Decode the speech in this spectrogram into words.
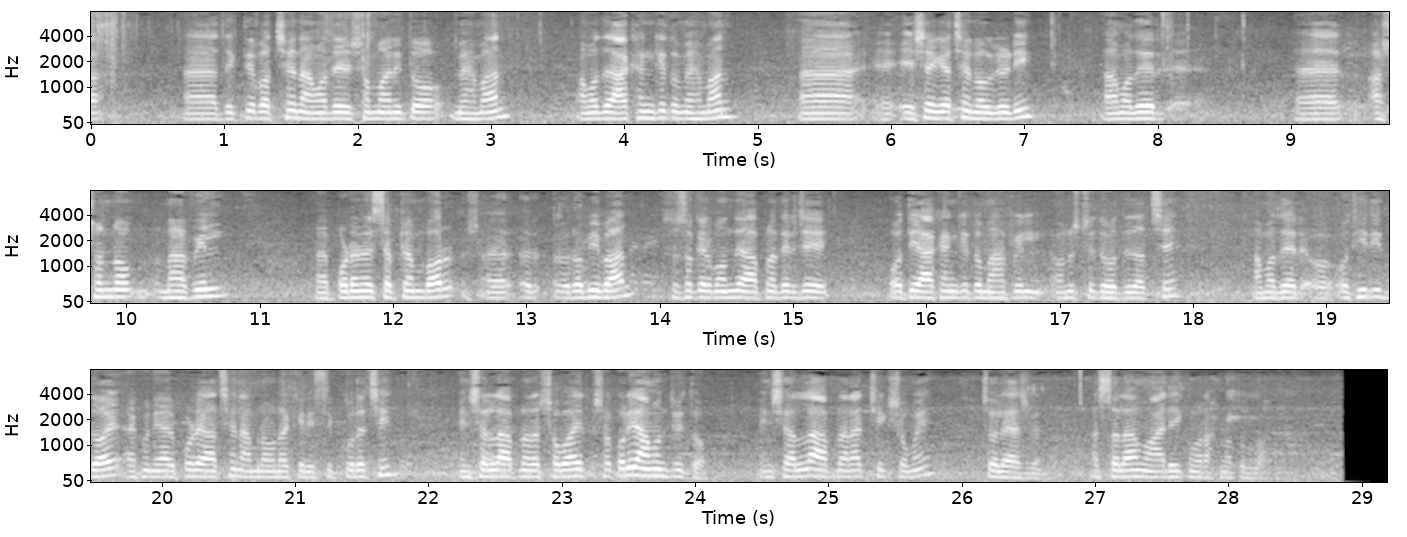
দেখতে পাচ্ছেন আমাদের সম্মানিত মেহমান, আমাদের আকাঙ্ক্ষিত মেহমান এসে গেছেন অলরেডি আমাদের আসন্ন মাহফিল পনেরোই সেপ্টেম্বর রবিবার। সূচকের বন্ধে আপনাদের যে অতি আকাঙ্ক্ষিত মাহফিল অনুষ্ঠিত হতে যাচ্ছে, আমাদের অতিথিদ্বয় এখন এয়ারপোর্টে আছেন, আমরা ওনাকে রিসিভ করেছি। ইনশাল্লাহ আপনারা সবাই, সকলেই আমন্ত্রিত। ইনশাল্লাহ আপনারা ঠিক সময়ে চলে আসবেন। আসসালামু আলাইকুম রহমতুল্লাহ।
